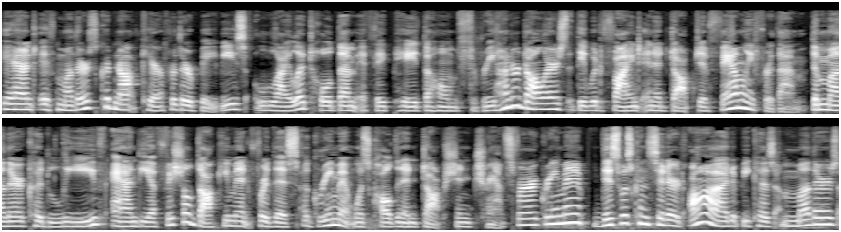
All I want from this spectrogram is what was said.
And if mothers could not care for their babies, Lila told them if they paid the home $300, they would find an adoptive family for them. The mother could leave, and the official document for this agreement was called an adoption transfer agreement. This was considered odd because mothers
